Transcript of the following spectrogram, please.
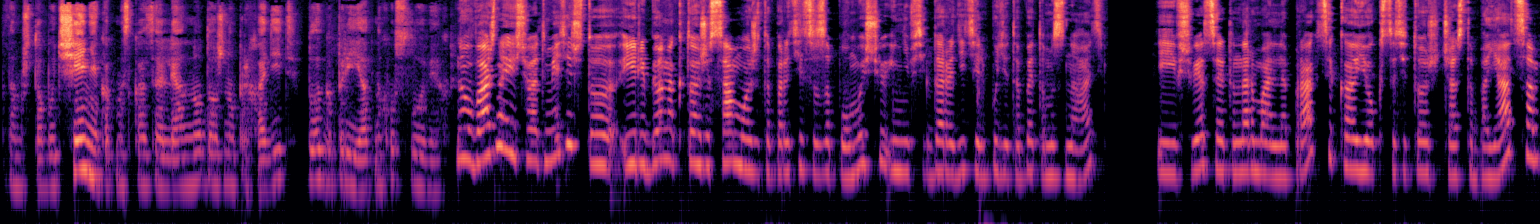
потому что обучение, как мы сказали, оно должно проходить в благоприятных условиях. Ну, важно еще отметить, что и ребенок тоже сам может обратиться за помощью, и не всегда родитель будет об этом знать. И в Швеции это нормальная практика. Ее, кстати, тоже часто боятся.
